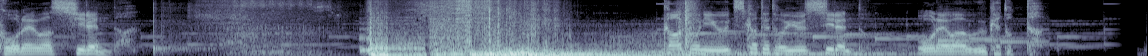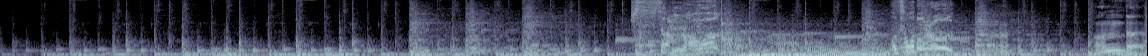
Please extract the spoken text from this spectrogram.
これは試練だ。過去に打ち勝てという試練と俺は受け取った。貴様は踊ろうなんだ道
